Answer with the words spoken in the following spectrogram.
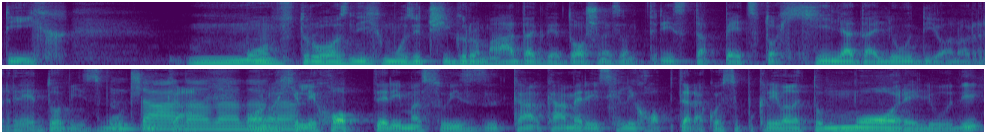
tih monstruoznih muzičkih gromada gde je došlo, ne znam, 300, 500 hiljada ljudi, ono, redovi zvučnika, da, da, da, da, ono, da. helikopterima su iz, ka, kamere iz helikoptera koje su pokrivale to more ljudi.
